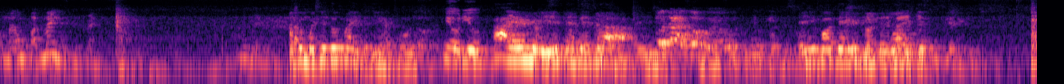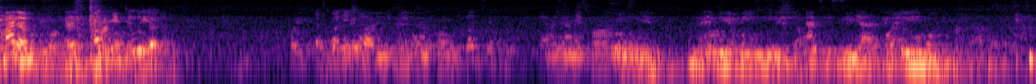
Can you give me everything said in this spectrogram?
On my own part, mine is different. Àgbẹ̀ mo ṣe tó fún ìtẹ̀lé àti wọn. Mi ò rí o. À ẹ rí òye tẹ̀tẹ̀ tó à ẹ̀yin. So that's all. Ẹ̀yin gan tẹ rí gan tẹ láìkẹ̀. Madam. Yes. How did you do it? Explanation. It's not the same way. I am sorry. Let me finish. Can't you see they are photoing me?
